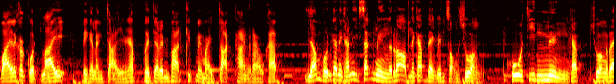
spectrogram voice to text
ไว้แล้วก็กดไลค์เป็นกำลังใจนะครับ เพื่อจะได้ไม่พลาดคลิปใหม่ๆจากทางเราครับ ย้ำผลการแข่งขันอีกสักหนึ่งรอบนะครับ แบ่งเป็น 2 ช่วง คู่ที่ 1 ครับ ช่วงแร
